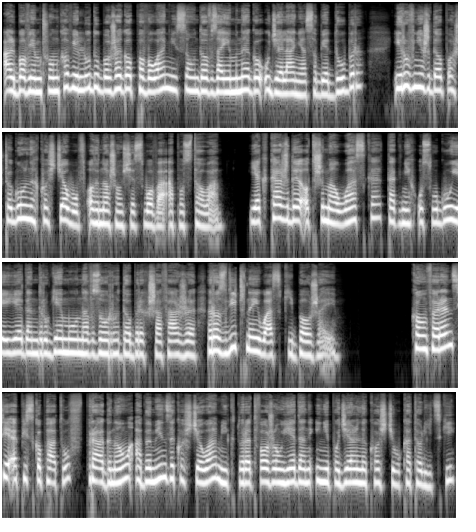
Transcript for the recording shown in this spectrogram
albowiem członkowie ludu Bożego powołani są do wzajemnego udzielania sobie dóbr i również do poszczególnych kościołów odnoszą się słowa apostoła. Jak każdy otrzymał łaskę, tak niech usługuje jeden drugiemu na wzór dobrych szafarzy rozlicznej łaski Bożej. Konferencje episkopatów pragną, aby między kościołami, które tworzą jeden i niepodzielny Kościół katolicki,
